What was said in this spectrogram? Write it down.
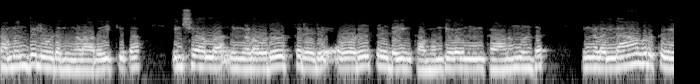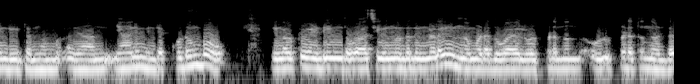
കമന്റിലൂടെ നിങ്ങൾ അറിയിക്കുക. ഇൻഷാല്ല നിങ്ങൾ ഓരോരുത്തരുടെ ഓരോരുത്തരുടെയും കമന്റുകൾ ഞാൻ കാണുന്നുണ്ട്. നിങ്ങൾ എല്ലാവർക്കും വേണ്ടിയിട്ടും ഞാനും എന്റെ കുടുംബവും നിങ്ങൾക്ക് വേണ്ടിയും ദുവാ ചെയ്യുന്നുണ്ട്. നിങ്ങളെയും നമ്മുടെ ദുബായിൽ ഉൾപ്പെടുന്നു ഉൾപ്പെടുത്തുന്നുണ്ട്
